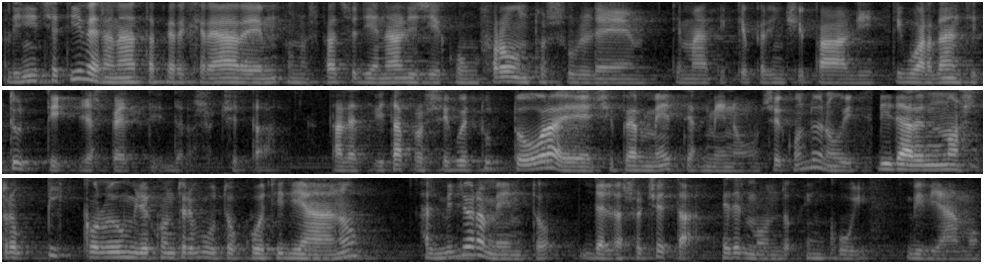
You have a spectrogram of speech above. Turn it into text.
L'iniziativa era nata per creare uno spazio di analisi e confronto sulle tematiche principali riguardanti tutti gli aspetti della società Tale attività prosegue tuttora e ci permette, almeno secondo noi, di dare il nostro piccolo e umile contributo quotidiano al miglioramento della società e del mondo in cui viviamo.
